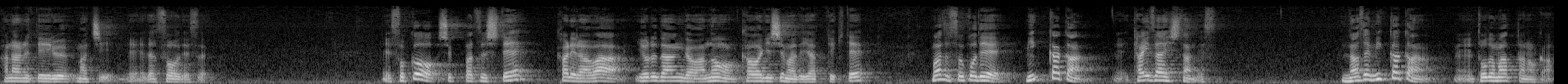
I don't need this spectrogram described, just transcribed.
離れている町だそうです。そこを出発して彼らはヨルダン川の川岸までやってきてまずそこで3日間滞在したんです。なぜ3日間とどまったのか。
